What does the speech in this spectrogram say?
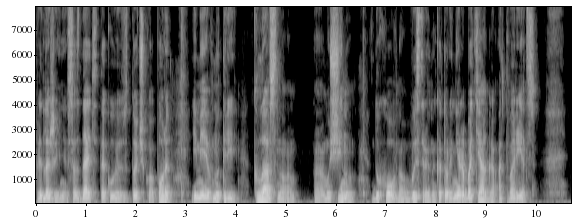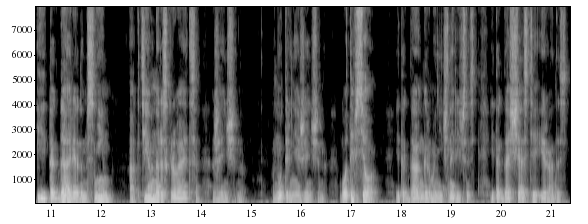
предложение. Создать такую точку опоры, имея внутри классного э, мужчину, духовного, выстроенного, который не работяга, а творец. И тогда рядом с ним активно раскрывается женщина, внутренняя женщина. Вот и все. И тогда гармоничная личность. И тогда счастье и радость.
